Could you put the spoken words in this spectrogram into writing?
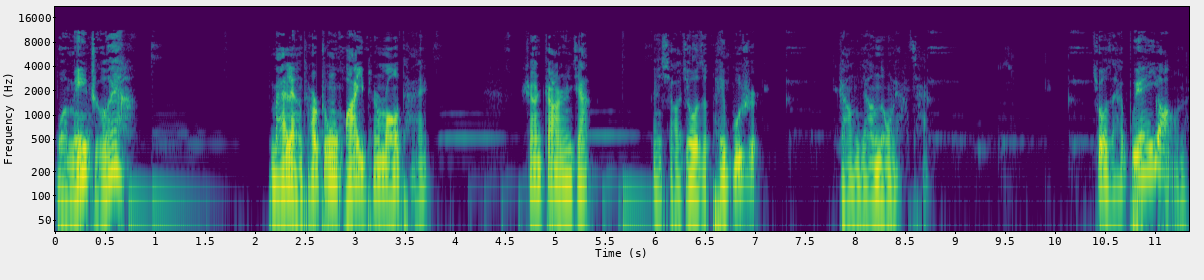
我没辙呀，买两条中华，一瓶茅台，上丈人家跟小舅子赔不是，丈母娘弄俩菜，舅子还不愿要呢，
